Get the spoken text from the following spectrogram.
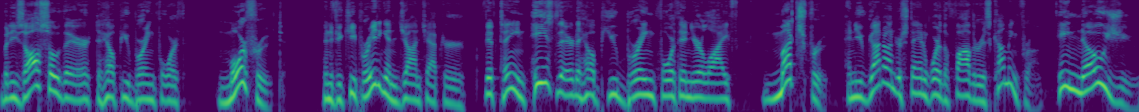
but He's also there to help you bring forth more fruit. And if you keep reading in John chapter 15, He's there to help you bring forth in your life much fruit. And you've got to understand where the Father is coming from. He knows you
